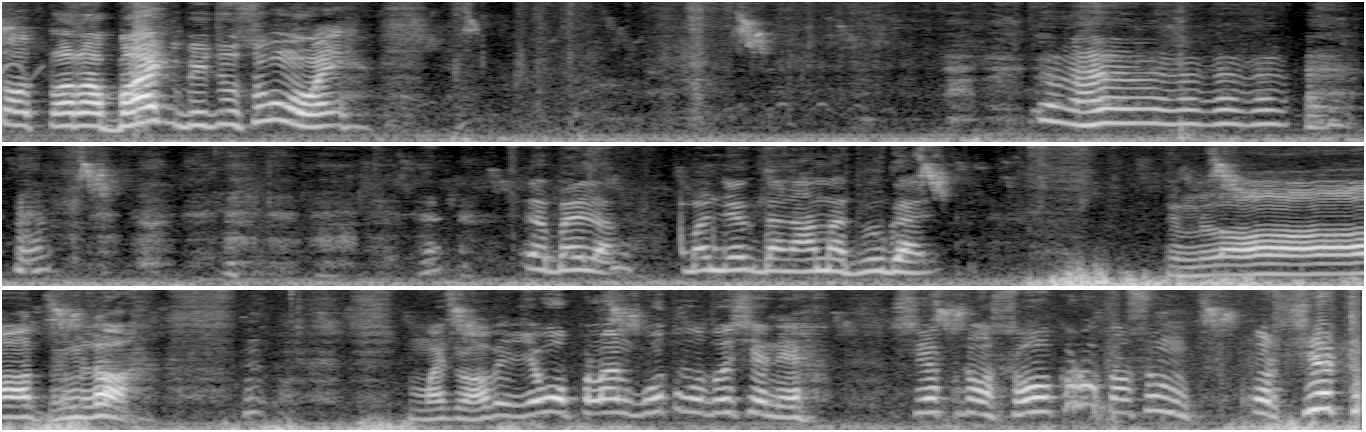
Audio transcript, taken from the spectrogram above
તો તારા ભાઈ બીજું શું હોય? એ ભાઈલા મને એકદમ આમાં જ ઉગાડ ભીમલો ભીમલો. મજો હવે એવો પ્લાન ગોતવો જોઈશે ને શેઠનો છોકરો તો શું પણ શેઠ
